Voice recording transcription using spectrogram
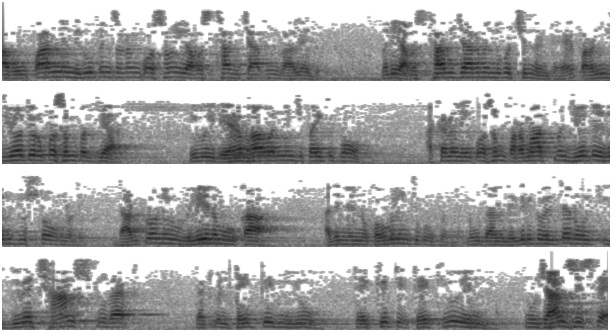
ఆ రూపాన్ని నిరూపించడం కోసం ఈ అవస్థా విచారం రాలేదు. మరి ఈ అవస్థా విచారం ఎందుకు వచ్చిందంటే పరంజ్యోతి రూప సంపద్య నీవు ఈ దేహభావం నుంచి పైకి పో. అక్కడ నీకోసం పరమాత్మ జ్యోతి ఎదురు చూస్తూ ఉన్నది. దాంట్లో నీవు విలీనము కా. అది నిన్ను కౌగులించుకుంటుంది. నువ్వు దాని దగ్గరికి వెళ్తే నువ్వు give a chance to that that will take in you take it take you in నువ్వు ఛాన్స్ ఇస్తే.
